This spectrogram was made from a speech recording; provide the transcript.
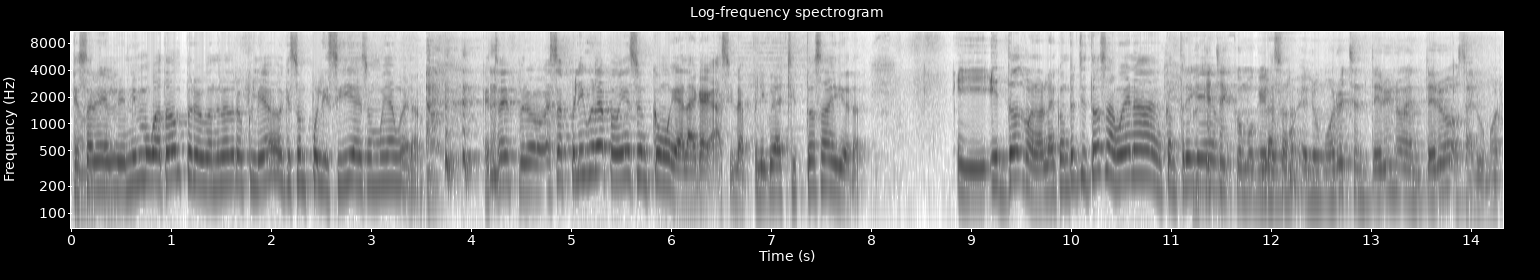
que No, sale el mismo guatón, pero con el otro culiado, que son policías y son muy buenos. ¿Cachai? Pero esas películas para mí son como ya la cagada, así las películas chistosas idiotas. Y It 2, bueno, la encontré chistosa, buena, encontré que. ¿Cachai? Como que el humor, el humor ochentero y noventero, o sea, el humor.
